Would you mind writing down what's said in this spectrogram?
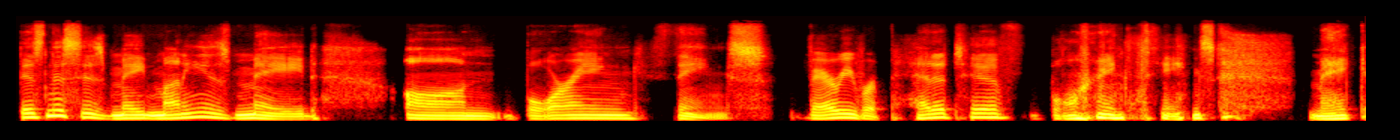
business is made, money is made on boring things, very repetitive, boring things make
